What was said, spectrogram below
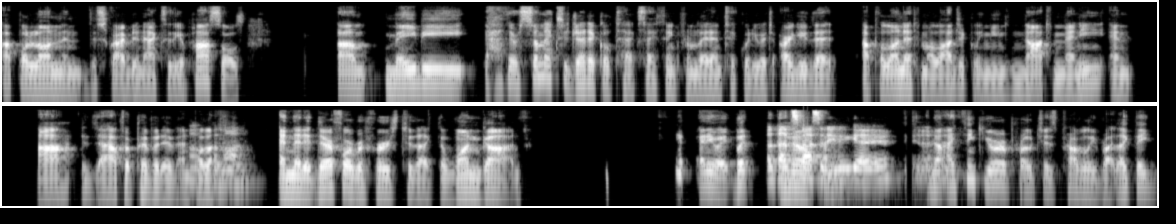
Apollon and described in Acts of the Apostles. Um, maybe ah, there's some exegetical text, I think, from late antiquity, which argue that Apollon etymologically means not many, and ah is the alpha privative, and oh, and that it therefore refers to like the one God. Anyway, but oh, that's no, fascinating. I, yeah. No, I think your approach is probably right. Like they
